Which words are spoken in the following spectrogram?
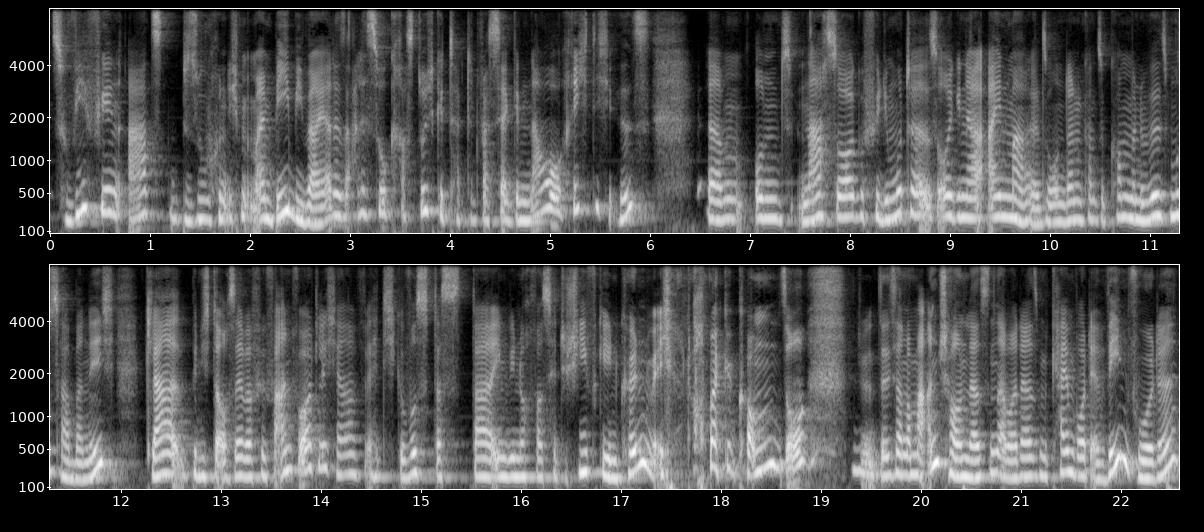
zu wie vielen Arztbesuchen ich mit meinem Baby war, ja, das ist alles so krass durchgetaktet, was ja genau richtig ist. Ähm, und Nachsorge für die Mutter ist original einmal so. Und dann kannst du kommen, wenn du willst, muss aber nicht. Klar bin ich da auch selber für verantwortlich. Ja, hätte ich gewusst, dass da irgendwie noch was hätte schiefgehen können, wäre ich noch mal gekommen. So, das ist ja noch mal anschauen lassen. Aber da es mit keinem Wort erwähnt wurde,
